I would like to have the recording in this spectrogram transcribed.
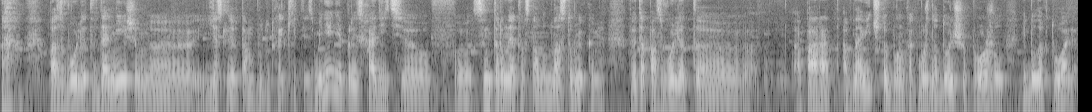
позволит в дальнейшем, э, если там будут какие-то изменения происходить э, в- с интернет в основном настройками, то это позволит аппарат обновить, чтобы он как можно дольше прожил и был актуален.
